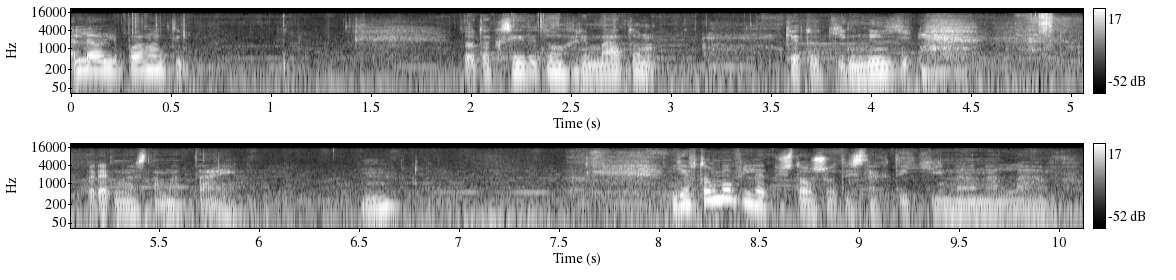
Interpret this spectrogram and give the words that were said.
Λέω λοιπόν ότι το ταξίδι των χρημάτων και το κυνήγι πρέπει να σταματάει. Μ; Γι' αυτό με βλέπεις τόσο διστακτική να αναλάβω.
